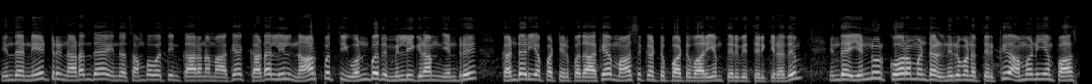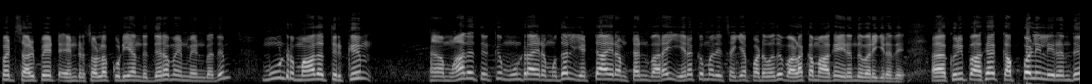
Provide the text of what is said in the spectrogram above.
இந்த நேற்று நடந்த இந்த சம்பவத்தின் காரணமாக கடலில் நாற்பத்தி ஒன்பது மில்லிகிராம் என்று கண்டறியப்பட்டிருப்பதாக மாசு கட்டுப்பாட்டு வாரியம் தெரிவித்திருக்கிறது. இந்த எண்ணூர் கோரமண்டல் நிறுவனத்திற்கு அமோனியம் பாஸ்பேட் சல்பேட் என்று சொல்லக்கூடிய அந்த திரவம் என்பது மூன்று மாதத்திற்கு மாதத்திற்கு மூன்றாயிரம் முதல் எட்டாயிரம் டன் வரை இறக்குமதி செய்யப்படுவது வழக்கமாக இருந்து வருகிறது. குறிப்பாக கப்பலில் இருந்து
